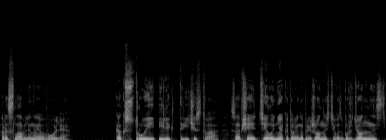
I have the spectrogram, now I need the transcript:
расслабленная воля. Как струи электричества сообщает телу некоторую напряженность и возбужденность,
